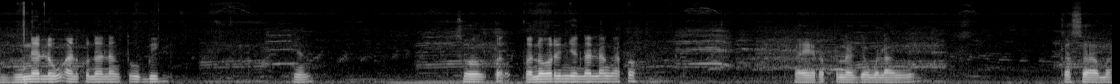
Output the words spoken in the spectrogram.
Hinaluan ko na lang tubig. Yan. So, pa- panoorin nyo na lang ako. Mahirap talaga walang kasama.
